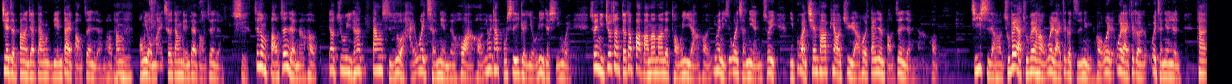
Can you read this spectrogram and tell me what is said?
接着帮人家当连带保证人，哈，帮朋友买车当连带保证人，是这种保证人呢，哈，要注意，他当时如果还未成年的话，哈，因为他不是一个有利的行为，所以你就算得到爸爸妈妈的同意啊，哈，因为你是未成年，所以你不管签发票据啊，或者担任保证人啊，哈，即使啊，除非啊，除非哈，未来这个子女哈，未未来这个未成年人他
